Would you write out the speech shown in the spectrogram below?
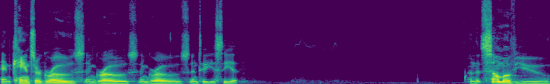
and cancer grows and grows and grows until you see it. And that some of you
